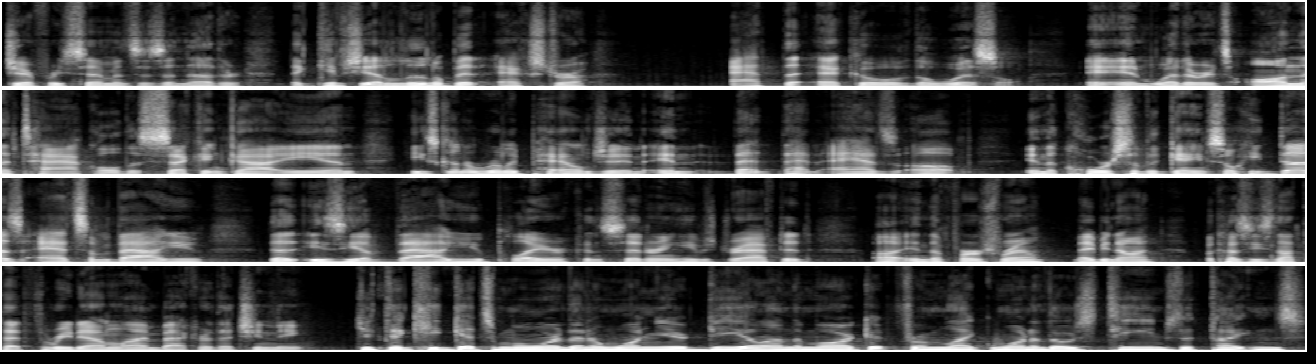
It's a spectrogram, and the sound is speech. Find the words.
Jeffrey Simmons is another that gives you a little bit extra at the echo of the whistle. And whether it's on the tackle, the second guy in, he's going to really pound you. And that, that adds up in the course of the game. So he does add some value. Is he a value player considering he was drafted uh, in the first round? Maybe not, because he's not that three down linebacker that you need. Do you think he gets more than a one year deal on the market from like one of those teams the Titans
